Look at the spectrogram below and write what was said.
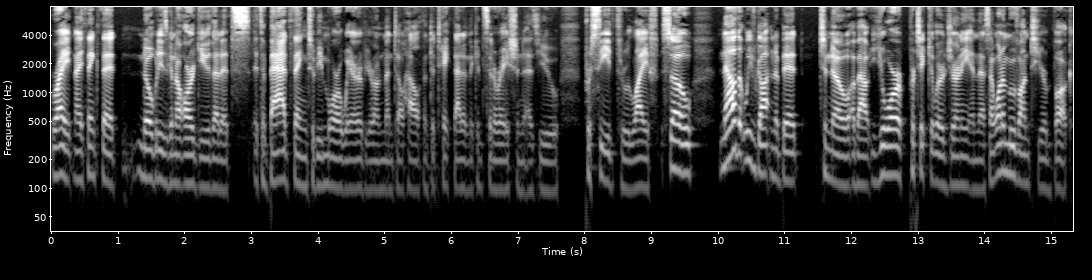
Right, and I think that nobody's going to argue that it's it's a bad thing to be more aware of your own mental health and to take that into consideration as you proceed through life. So, now that we've gotten a bit to know about your particular journey in this, I want to move on to your book.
